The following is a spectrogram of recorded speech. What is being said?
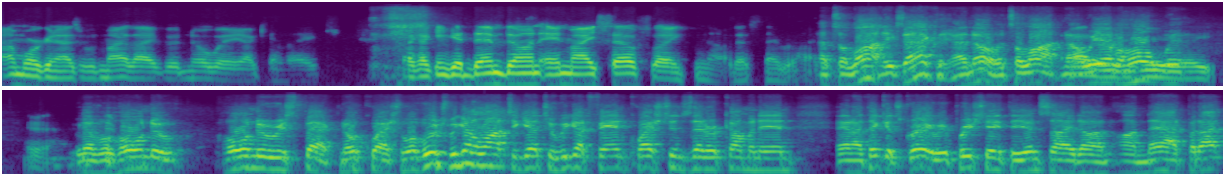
I'm organized with my life, but no way I can like, like I can get them done and myself. Like, no, that's never. Happened. That's a lot. Exactly. I know it's a lot. Now we have a whole. We, yeah. We have a whole new whole new respect, no question. Well, which we got a lot to get to. We got fan questions that are coming in, and I think it's great. We appreciate the insight on on that. But I,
